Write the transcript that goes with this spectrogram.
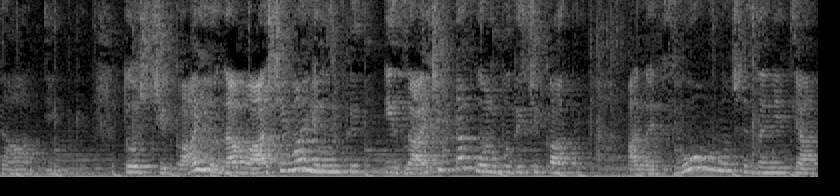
Так, дітки. Тож чекаю на ваші малюнки. І зайчик також буде чекати. А на цьому наше заняття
